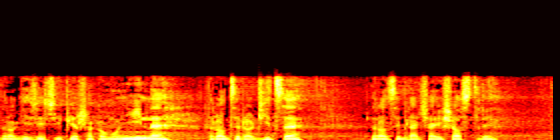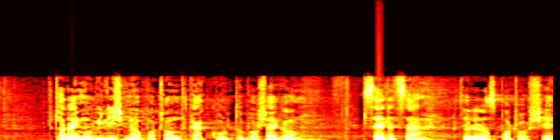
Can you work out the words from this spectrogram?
Drogie dzieci pierwszokomunijne, drodzy rodzice, drodzy bracia i siostry. Wczoraj mówiliśmy o początkach kultu Bożego, serca, który rozpoczął się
